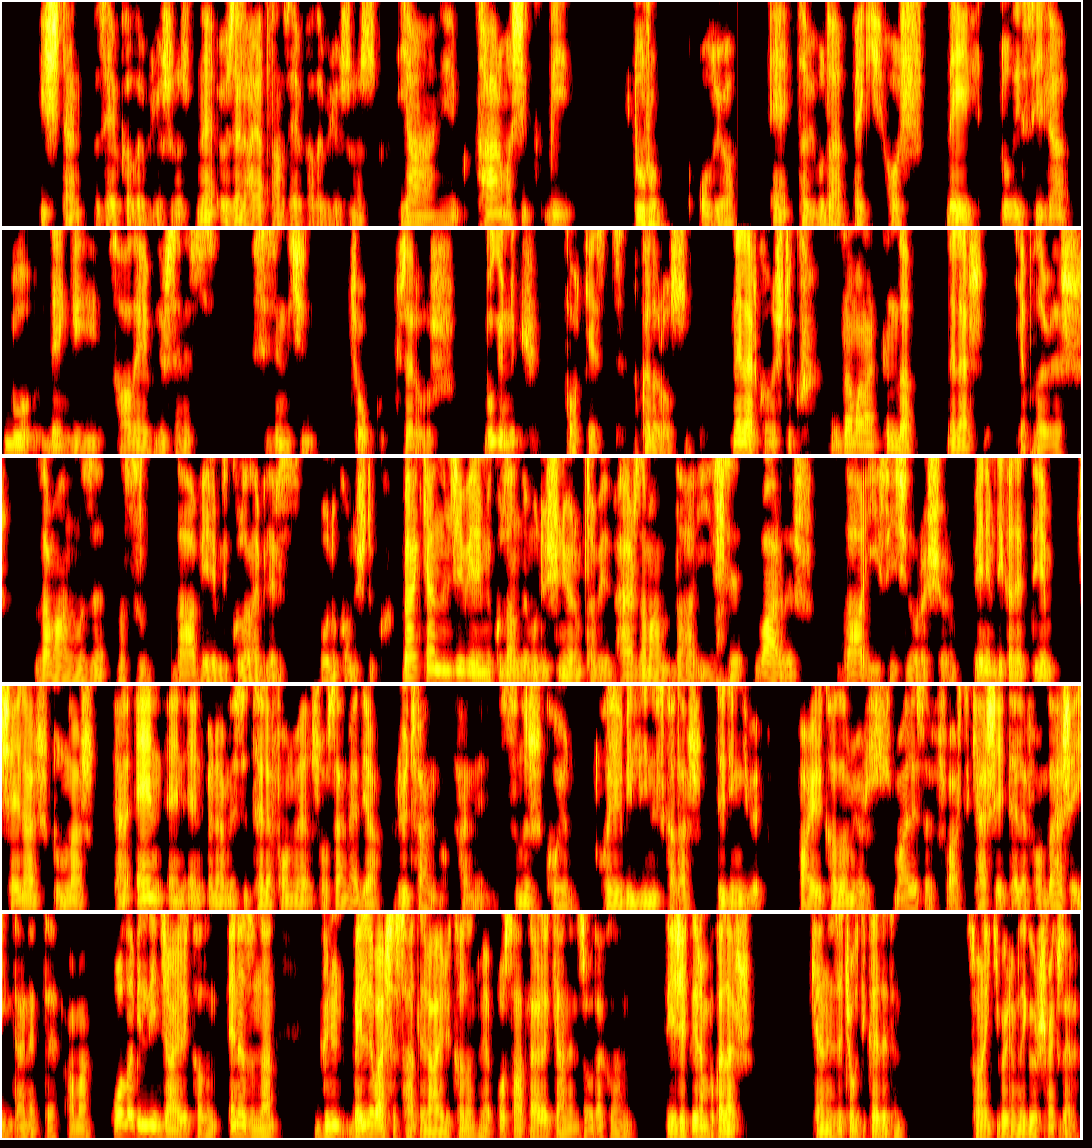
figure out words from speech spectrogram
işten zevk alabiliyorsunuz ne özel hayattan zevk alabiliyorsunuz. Yani karmaşık bir durum oluyor. E tabi bu da pek hoş değil. Dolayısıyla bu dengeyi sağlayabilirseniz sizin için çok güzel olur. Bugünlük podcast bu kadar olsun. Neler konuştuk? Zaman hakkında neler yapılabilir? Zamanımızı nasıl daha verimli kullanabiliriz? Bunu konuştuk. Ben kendimce verimli kullandığımı düşünüyorum. Tabii her zaman daha iyisi vardır. Daha iyisi için uğraşıyorum. Benim dikkat ettiğim şeyler bunlar. Yani en en en önemlisi telefon ve sosyal medya. Lütfen hani sınır koyun. Koyabildiğiniz kadar. Dediğim gibi ayrı kalamıyoruz maalesef. Artık her şey telefonda, her şey internette ama olabildiğince ayrı kalın. En azından günün belli başlı saatleri ayrı kalın ve o saatlerde kendinize odaklanın. Diyeceklerim bu kadar. Kendinize çok dikkat edin. Sonraki bölümde görüşmek üzere.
